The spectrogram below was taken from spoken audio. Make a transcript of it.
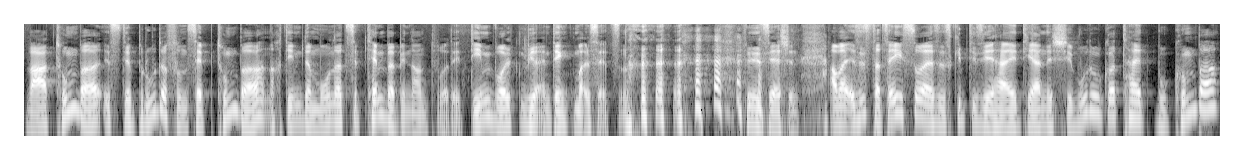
Watumba ist der Bruder von Septumba, nachdem der Monat September benannt wurde. Dem wollten wir ein Denkmal setzen. Finde ich sehr schön. Aber es ist tatsächlich so, also es gibt diese haitianische Voodoo-Gottheit Mukumba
